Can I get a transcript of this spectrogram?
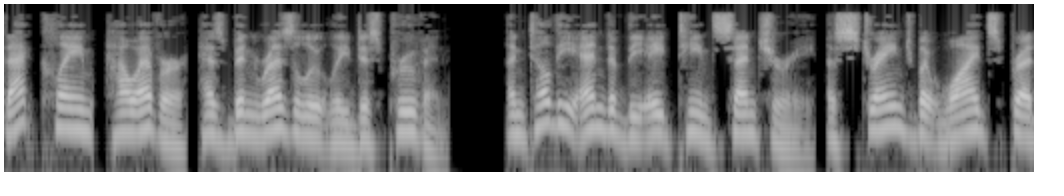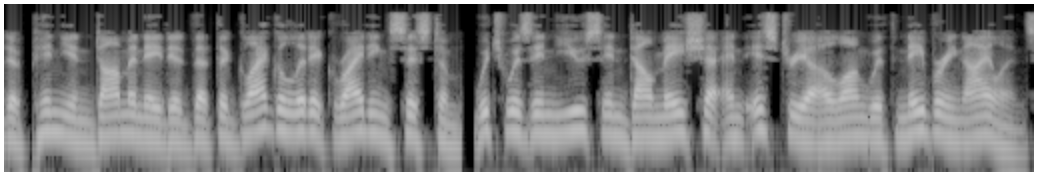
That claim, however, has been resolutely disproven. Until the end of the 18th century, a strange but widespread opinion dominated that the Glagolitic writing system, which was in use in Dalmatia and Istria along with neighbouring islands,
